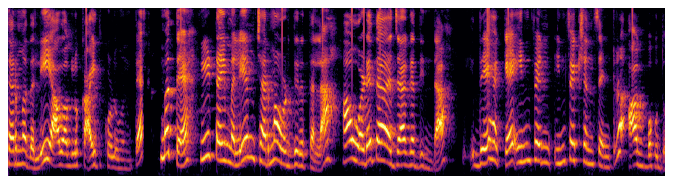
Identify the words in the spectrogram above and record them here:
ಚರ್ಮದಲ್ಲಿ ಯಾವಾಗಲೂ ಕಾಯ್ದುಕೊಳ್ಳುವಂತೆ ಮತ್ತೆ ಈ ಟೈಮಲ್ಲಿ ನಮ್ಮ ಚರ್ಮ ಒಡೆದಿರುತ್ತಲ್ಲ, ಆ ಒಡೆದ ಜಾಗದಿಂದ ದೇಹಕ್ಕೆ ಇನ್ಫೆನ್, ಇನ್ಫೆಕ್ಷನ್ ಸೆಂಟರ್ ಆಗಬಹುದು.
